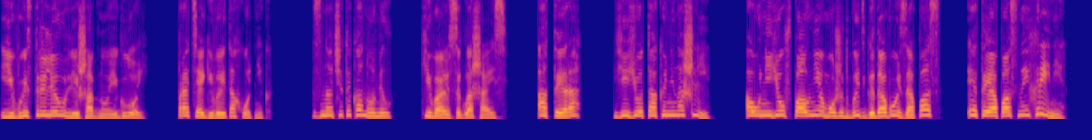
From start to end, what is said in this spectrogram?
И выстрелил лишь одной иглой. Протягивает охотник. Значит, экономил. Киваю, соглашаясь. А Тера? Ее так и не нашли. А у нее вполне может быть годовой запас этой опасной хрени.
